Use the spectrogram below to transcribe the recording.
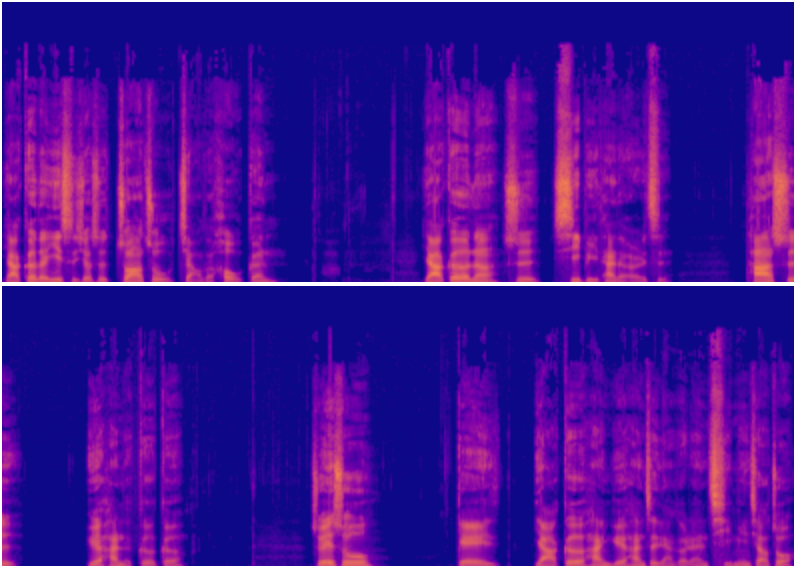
雅各的意思就是抓住脚的后跟。雅各呢是西比泰的儿子，他是。约翰的哥哥，主耶稣给雅各和约翰这两个人起名叫做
